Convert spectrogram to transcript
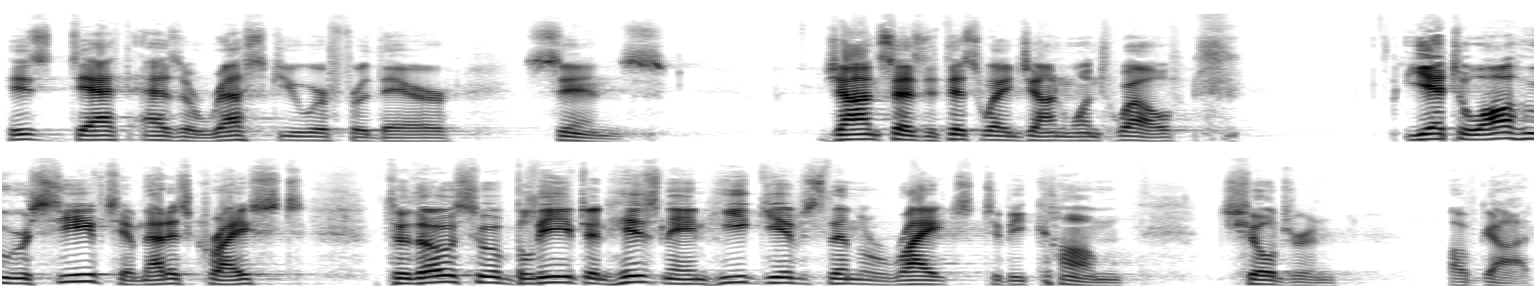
his death as a rescuer for their sins. John says it this way in John 1:12. Yet to all who received him, that is Christ, to those who have believed in his name, he gives them the right to become children of God.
